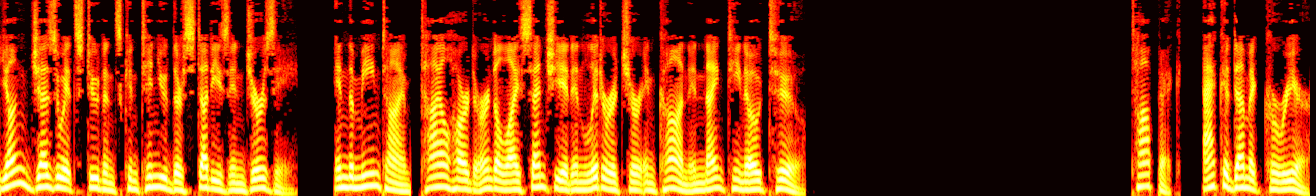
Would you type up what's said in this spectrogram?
Young Jesuit students continued their studies in Jersey. In the meantime, Teilhard earned a licentiate in literature in Caen in 1902. Topic: Academic career.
